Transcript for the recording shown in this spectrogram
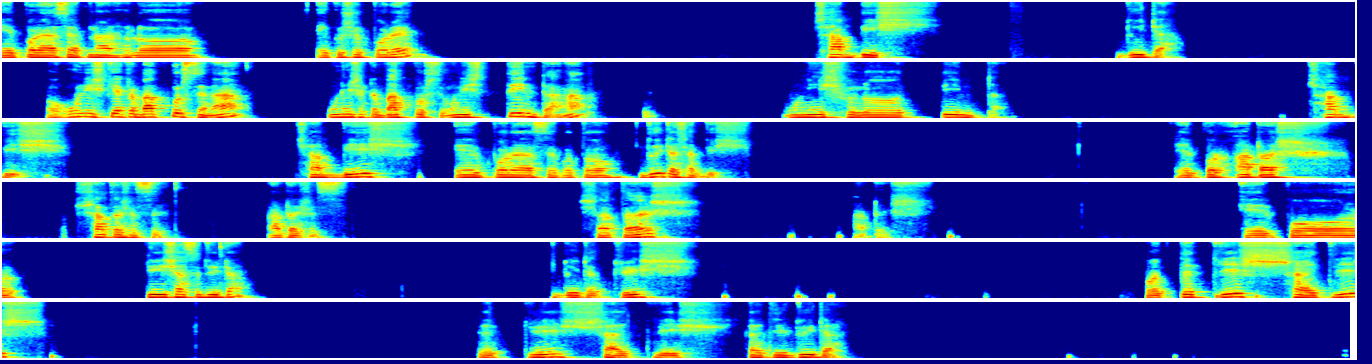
এরপরে আছে আপনার হলো একুশের পরে ছাব্বিশ, দুইটা। উনিশ কি একটা বাদ পড়ছে না? উনিশ একটা বাদ পড়ছে, উনিশ তিনটা না? উনিশ হলো তিনটা। ছাব্বিশ ছাব্বিশ এরপরে আছে কত? দুইটা ছাব্বিশ। এরপর আঠাশ, সাতাশ আছে। আঠাশ আছে। সাতাশ, আঠাশ। এরপর ত্রিশ আছে দুইটা। দুইটা ত্রিশ। তেত্রিশ সাঁত্রিশ তেত্রিশ সাঁত্রিশ সাঁত্রিশ দুইটা।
